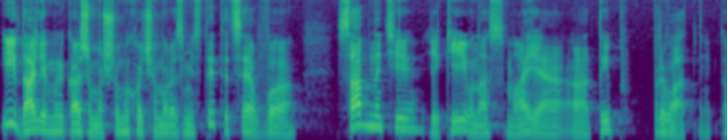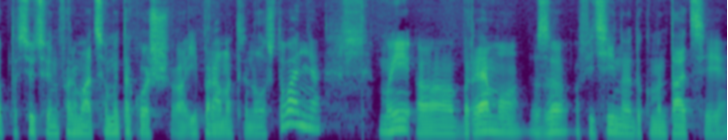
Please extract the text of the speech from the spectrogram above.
І далі ми кажемо, що ми хочемо розмістити це в сабнеті, який у нас має тип приватний. Тобто всю цю інформацію ми також і параметри налаштування ми беремо з офіційної документації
